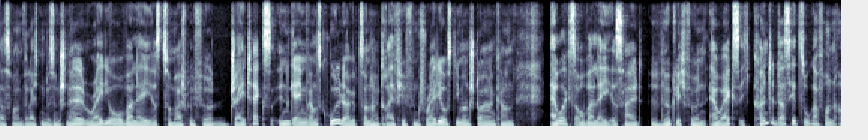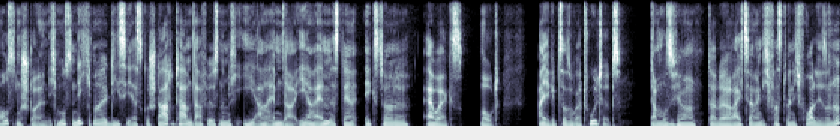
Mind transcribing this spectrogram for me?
Das war vielleicht ein bisschen schnell. Radio Overlay ist zum Beispiel für JTAGs in-game ganz cool. Da gibt es dann halt drei, vier, fünf Radios, die man steuern kann. Airwax Overlay ist halt wirklich für ein Airwax. Ich könnte das jetzt sogar von außen steuern. Ich muss nicht mal DCS gestartet haben. Dafür ist nämlich EAM da. EAM ist der External Airwax Mode. Ah, hier gibt es ja sogar Tooltips. Da muss ich ja, da reicht es ja eigentlich fast, wenn ich vorlese, ne?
